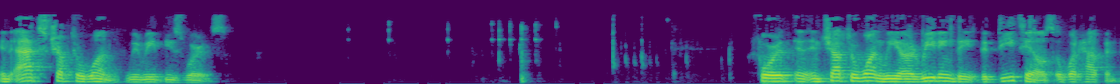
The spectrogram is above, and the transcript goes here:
In Acts chapter 1, we read these words. For in chapter 1, we are reading the, the details of what happened.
